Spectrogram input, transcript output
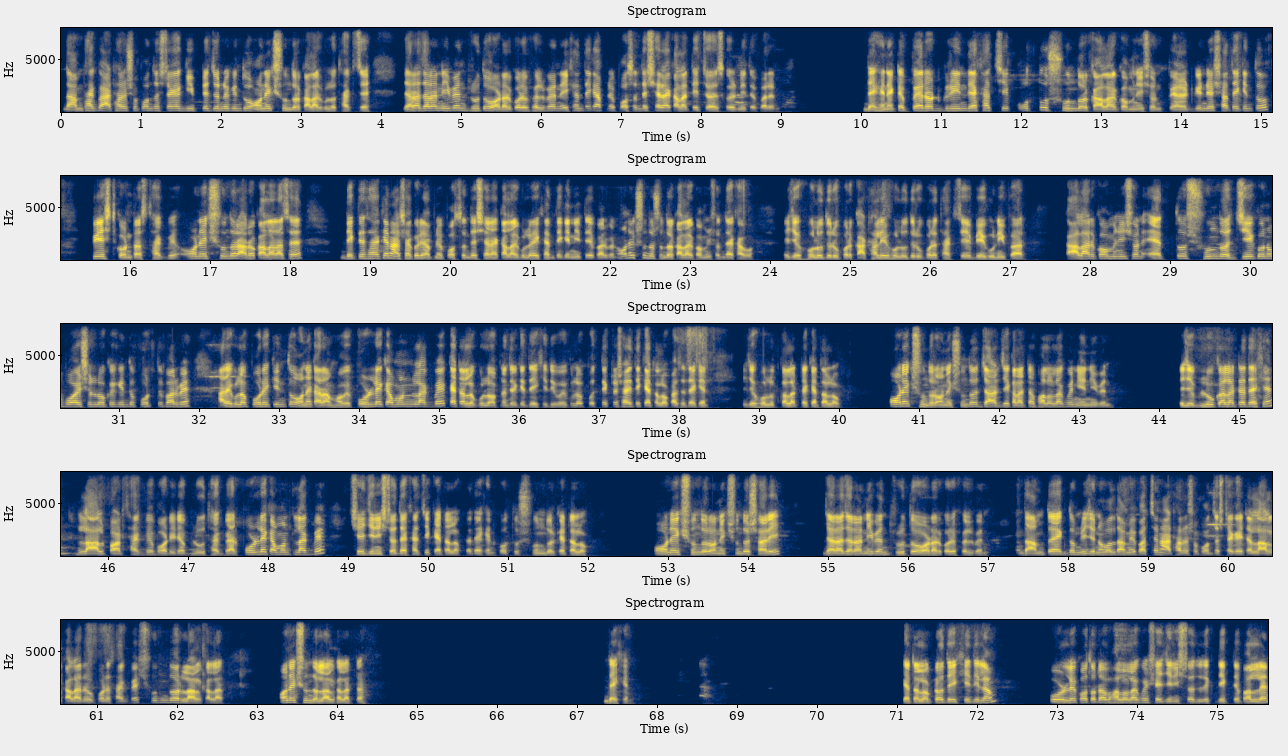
দাম থাকবে আঠারোশো পঞ্চাশ টাকা। গিফটের জন্য কিন্তু অনেক সুন্দর কালারগুলো থাকছে। যারা যারা নেবেন দ্রুত অর্ডার করে ফেলবেন। এখান থেকে আপনি পছন্দের সেরা কালারটি চয়েস করে নিতে পারেন। দেখেন, একটা প্যারট গ্রিন দেখাচ্ছি, কত সুন্দর কালার কম্বিনেশন প্যারট গ্রিনের সাথে কিন্তু পেস্ট কন্ট্রাস্ট থাকবে। অনেক সুন্দর আরও কালার আছে। দেখতে থাকেন, আশা করি আপনি পছন্দের সেরা কালারগুলো এখান থেকে নিতে পারবেন। অনেক সুন্দর সুন্দর কালার কম্বিনেশন দেখাবো। এই যে হলুদের উপর, কাঠালি হলুদের উপরে থাকছে বেগুনি পার কালার কম্বিনেশন এত সুন্দর, যে কোনো বয়সের লোকে কিন্তু পড়তে পারবে। আর এগুলো পরে কিন্তু অনেক আরাম হবে। পড়লে কেমন লাগবে? ক্যাটালগগুলো আপনাদেরকে দেখিয়ে দিব। এগুলো প্রত্যেকটা শাড়িতে ক্যাটালগ আছে, দেখেন। এই যে হলুদ কালারটা ক্যাটালগ অনেক সুন্দর অনেক সুন্দর। যার যে কালারটা ভালো লাগবে নিয়ে নেবেন। এই যে ব্লু কালারটা দেখেন, লাল পাড় থাকবে বডিটা ব্লু থাকবে। আর পরলে কেমন লাগবে? সেই জিনিসটা দেখাচ্ছি ক্যাটালগটা দেখেন, কত সুন্দর ক্যাটালগ অনেক সুন্দর অনেক সুন্দর শাড়ি। যারা যারা নেবেন, দ্রুত অর্ডার করে ফেলবেন। দাম তো একদম রিজনেবল দামে পাচ্ছেন আঠারোশো পঞ্চাশ টাকা। এটা লাল কালারের উপরে থাকবে, সুন্দর লাল কালার। অনেক সুন্দর লাল কালারটা। দেখেন। ক্যাটালগটাও দেখিয়ে দিলাম। পড়লে কতটা ভালো লাগবে সেই জিনিসটা দেখতে পারলেন।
